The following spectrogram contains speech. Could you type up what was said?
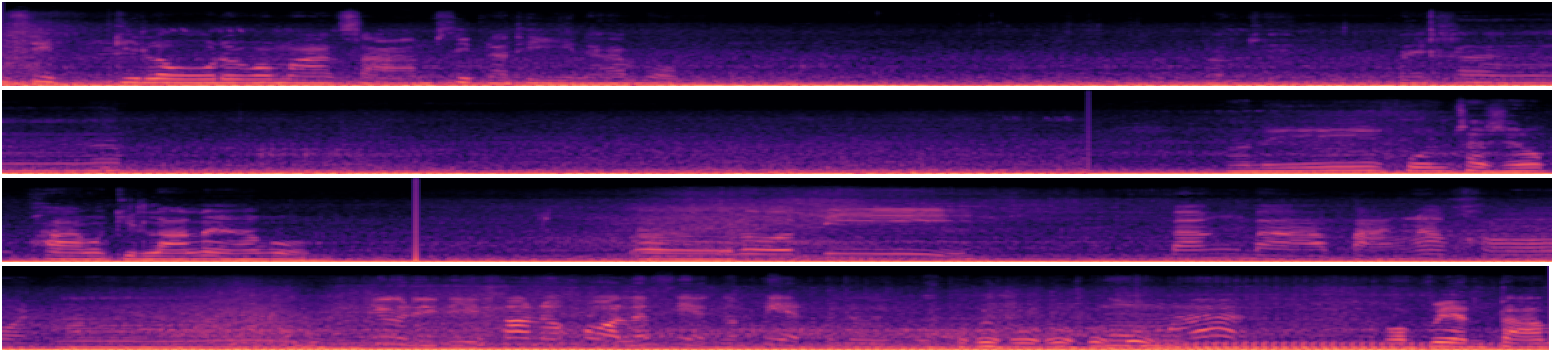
30 กิโลโดยประมาณ 30 นาทีนะครับผมโอเค ไปครับ วันนี้คุณชัยชนกพามากินร้านอะไรครับผม เอ่อโรตีบังบาปังนครอืมอยู่ดีๆเข้านครแล้วเสียงก็เปลี่ยนไปเลยงงมากพอเปลี่ยนตาม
